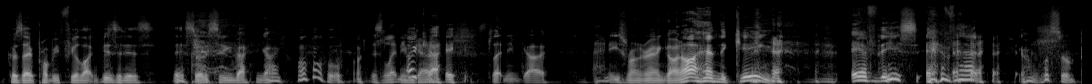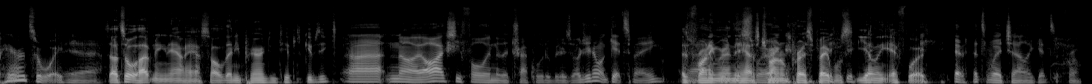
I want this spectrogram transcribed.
because they probably feel like visitors, they're sort of sitting back and going, "Oh, Just letting him go. okay, just letting him go." And he's running around going, I am the king. F this, F that. Going, what sort of parents are we? Yeah. So it's all happening in our household. Any parenting tips, Gibbsy? Uh, no, I actually fall into the trap a little bit as well. Do you know what gets me? As Uh, running around the house trying to impress people yelling F word. yeah, that's where Charlie gets it from.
